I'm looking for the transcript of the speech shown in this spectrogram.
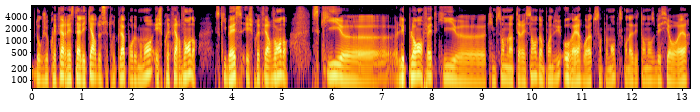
Donc je préfère rester à l'écart de ce truc-là pour le moment et je préfère vendre ce qui baisse et je préfère vendre ce qui euh, les plans en fait qui, qui me semblent intéressants d'un point de vue horaire, voilà tout simplement parce qu'on a des tendances baissières horaires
